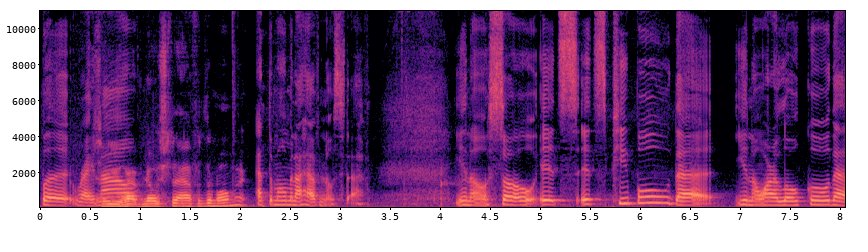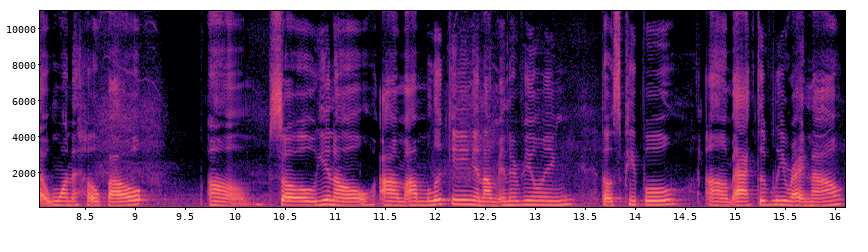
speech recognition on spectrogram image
but right So now you have no staff at the moment? at the moment I have no staff. You know, so it's it's people that you know are local that want to help out. Um, so you know, I'm I'm looking and I'm interviewing those people um, actively right now,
